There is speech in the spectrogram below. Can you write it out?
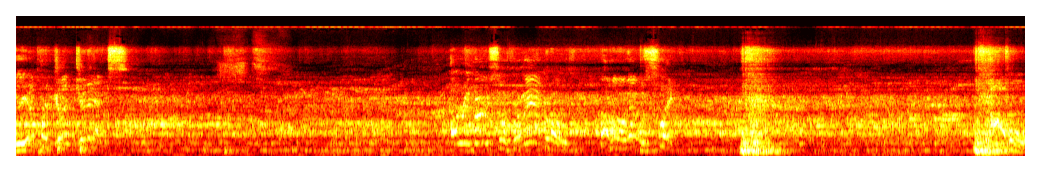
The uppercut connects. A reversal from Ambrose. Oh, that was slick. Oh,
